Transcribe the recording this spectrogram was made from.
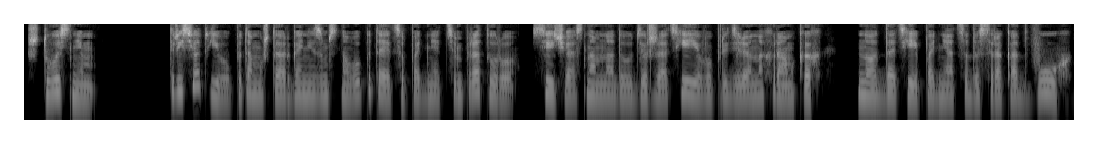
«Что с ним? Трясет его, потому что организм снова пытается поднять температуру. Сейчас нам надо удержать ее в определенных рамках, но дать ей подняться до сорока двух.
